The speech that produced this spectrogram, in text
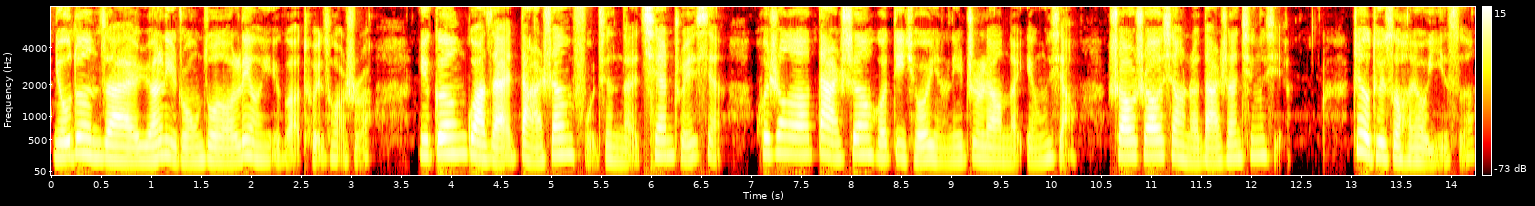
牛顿在原理中做的另一个推测是。一根挂在大山附近的铅垂线会受到大山和地球引力质量的影响，稍稍向着大山倾斜。这个推测很有意思。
